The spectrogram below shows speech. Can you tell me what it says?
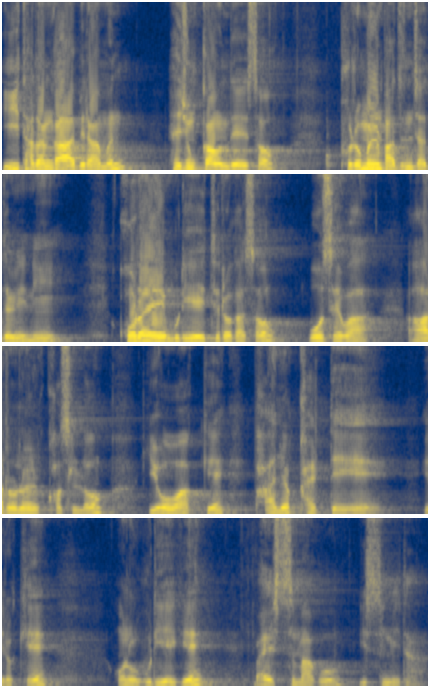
이 다단과 아비람은 해중 가운데에서 부름을 받은 자들이니 고라의 무리에 들어가서 모세와 아론을 거슬러 여호와께 반역할 때에 이렇게 오늘 우리에게 말씀하고 있습니다.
